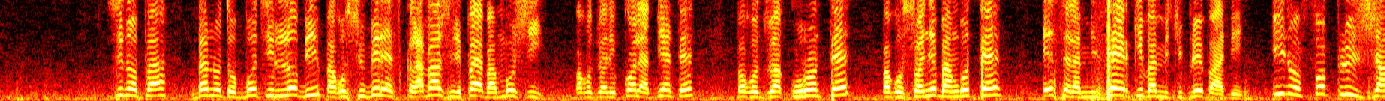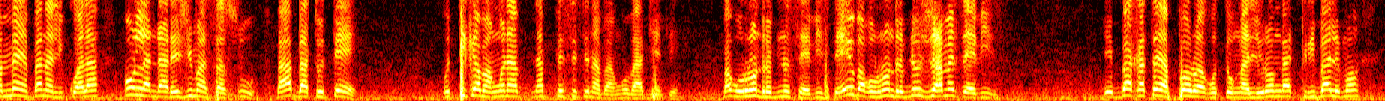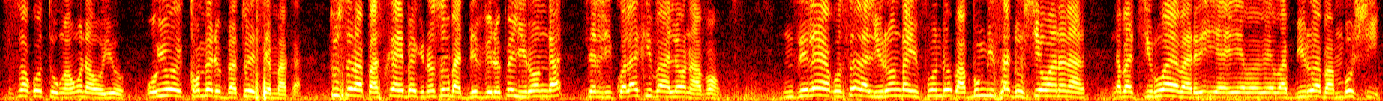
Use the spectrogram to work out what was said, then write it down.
sinon pas bano toboti lobi bakosubir esclavage epai ya bamboshi bakozwa likole ya bien te bakozwa courant te bakosoigne bango te et c'est la misère qui va multiplier par deux Il ne faut plus jamais bana likwala bolanda regime ya Sassou ba bato te botika bango na, na PCT na bango ba bien te bako rendre bino service te eyo bako rendre bino jamais service ebakata ya poro ya kotonga lironga tribalement sasa kotonga yango na oyo oyo combien de bateau esemaka tout cela parce que ayebaki no soki badeveloppe lironga C'est Nicolas qui va aller en avant. Nzela ya kosala Lirwanga Infondo babungisa dossier wana na, na batiroir ya babiro ya, ya, ya bamboshi.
